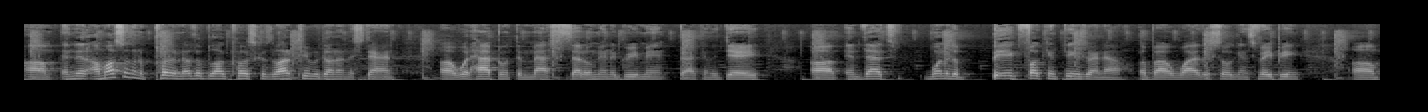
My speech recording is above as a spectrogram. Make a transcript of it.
Um, and then I'm also going to put another blog post because a lot of people don't understand uh, what happened with the Master Settlement Agreement back in the day. Um, and that's one of the big fucking things right now about why they're so against vaping. Um,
